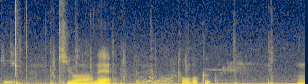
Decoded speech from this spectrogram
木木はねどうなの倒木うん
